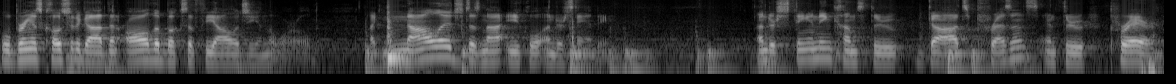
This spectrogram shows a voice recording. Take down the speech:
will bring us closer to God than all the books of theology in the world. Like, knowledge does not equal understanding. Understanding comes through God's presence and through prayer.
